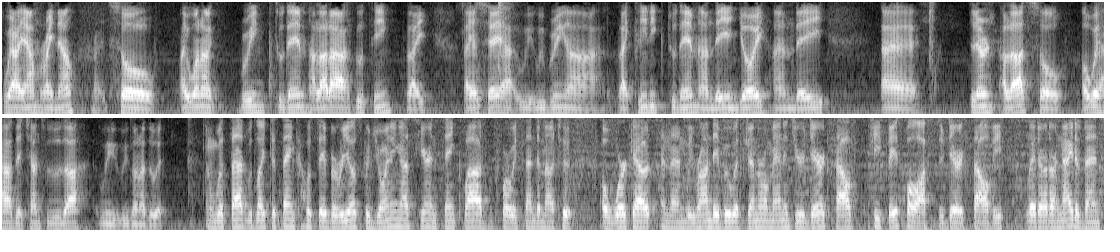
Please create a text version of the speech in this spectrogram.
where I am right now. Right. So I wanna bring to them a lot of good thing like like I say, uh, we, we bring a like clinic to them and they enjoy and they uh, learn a lot. So always have the chance to do that, we we're gonna do it. And with that, we'd like to thank Jose Berrios for joining us here in St. Cloud before we send him out to a workout. And then we rendezvous with General Manager Derek Fal, Chief Baseball Officer Derek Falvey later at our night event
